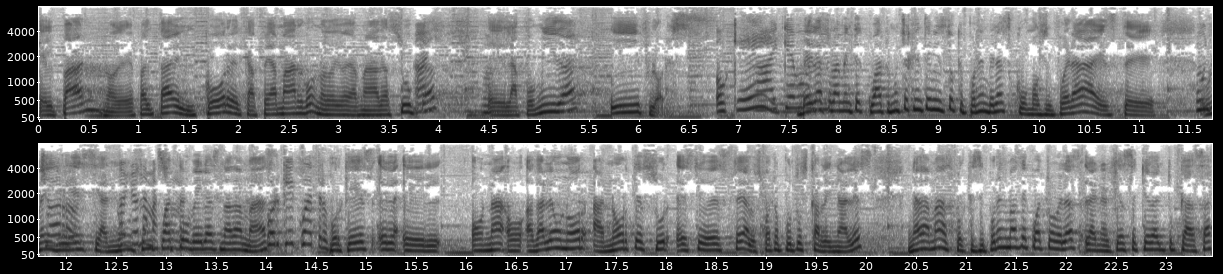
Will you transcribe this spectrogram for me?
El pan, no debe faltar. El licor, el café amargo, no debe haber nada de azúcar. eh, la comida y flores. Ok. Ay, qué Velas solamente cuatro. Mucha gente ha visto que ponen velas como si fuera este Un una chorro. iglesia. No, No, yo nada son más cuatro una. velas nada más. ¿Por qué cuatro? Porque es el, el a darle honor a norte, sur, este y oeste, a los cuatro puntos cardinales. Nada más, porque si pones más de cuatro velas, la energía se queda en tu casa,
